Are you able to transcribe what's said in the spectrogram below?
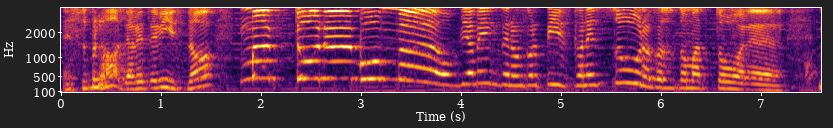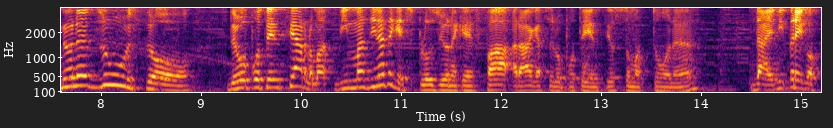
Esplode, avete visto? Mattone, boom! Ovviamente non colpisco nessuno con sto mattone. Non è giusto. Devo potenziarlo, ma vi immaginate che esplosione che fa, raga, se lo potenzio sto mattone? Eh? Dai, vi prego,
